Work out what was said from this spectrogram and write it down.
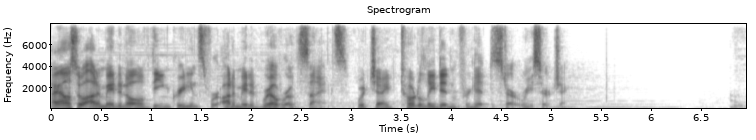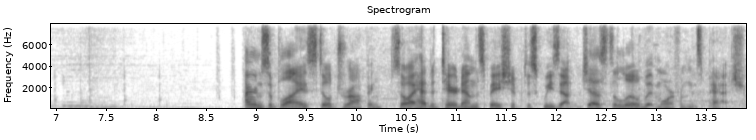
I also automated all of the ingredients for automated railroad science, which I totally didn't forget to start researching. Iron supply is still dropping, so I had to tear down the spaceship to squeeze out just a little bit more from this patch.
